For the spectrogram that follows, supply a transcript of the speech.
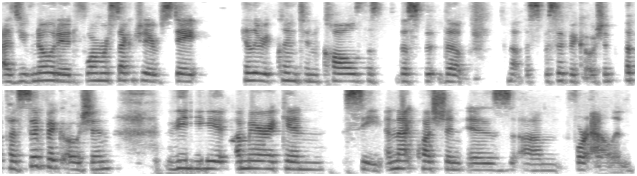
as you've noted, former Secretary of State Hillary Clinton calls the, the, the not the Pacific Ocean, the Pacific Ocean, the American Sea? And that question is um, for Alan.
